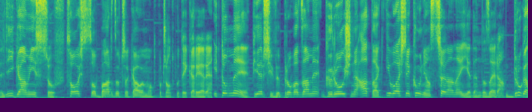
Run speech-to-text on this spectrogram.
Liga Mistrzów. Coś co bardzo czekałem od początku tej kariery. I to my pierwsi wyprowadzamy groźny atak i właśnie Kunia strzela na 1 do 0. Druga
